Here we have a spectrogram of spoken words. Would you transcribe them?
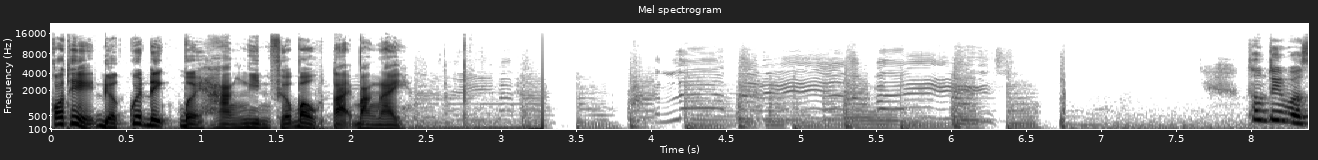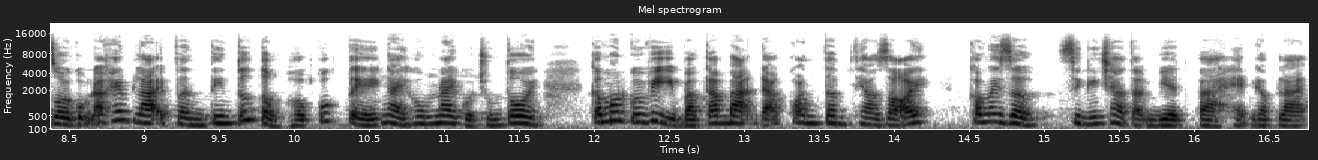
có thể được quyết định bởi hàng nghìn phiếu bầu tại bang này. Thông tin vừa rồi cũng đã khép lại phần tin tức tổng hợp quốc tế ngày hôm nay của chúng tôi. Cảm ơn quý vị và các bạn đã quan tâm theo dõi. Còn bây giờ, xin kính chào tạm biệt và hẹn gặp lại.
